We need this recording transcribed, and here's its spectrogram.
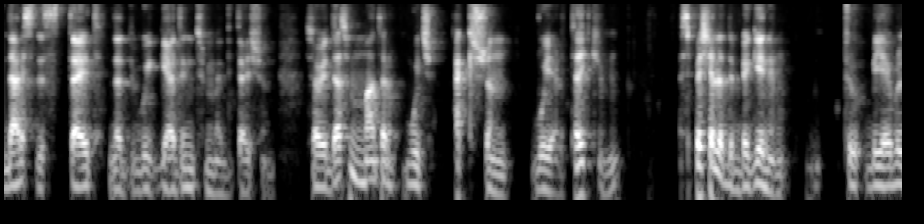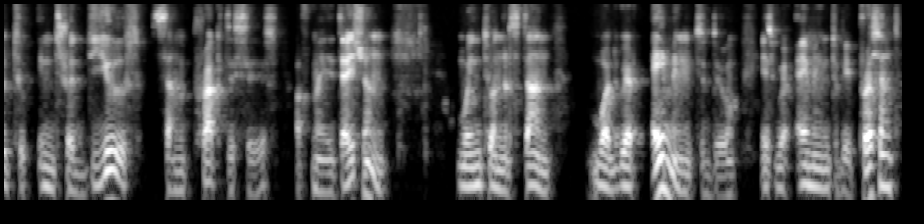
that is the state that we get into meditation. So it doesn't matter which action we are taking, especially at the beginning, to be able to introduce some practices of meditation, we need to understand what we're aiming to do is we're aiming to be present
